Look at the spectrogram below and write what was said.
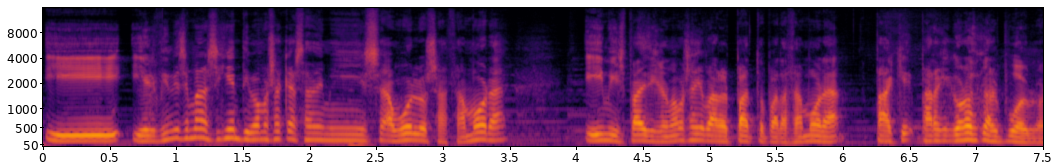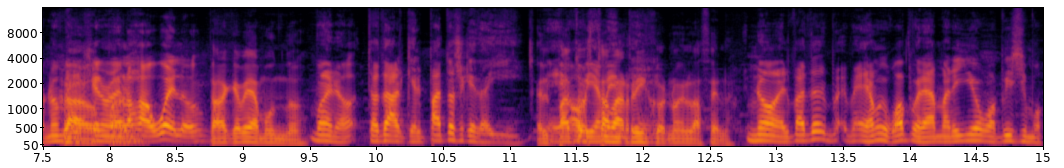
Y, y el fin de semana siguiente íbamos a casa de mis abuelos a Zamora y mis padres dijeron, vamos a llevar al pato para Zamora para que, para que conozca el pueblo, ¿no? Claro, me dijeron para los abuelos. Para que vea mundo. Bueno, total, que el pato se quedó allí. El eh, pato estaba rico, ¿no? En la cena. No, el pato era muy guapo, era amarillo, guapísimo.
